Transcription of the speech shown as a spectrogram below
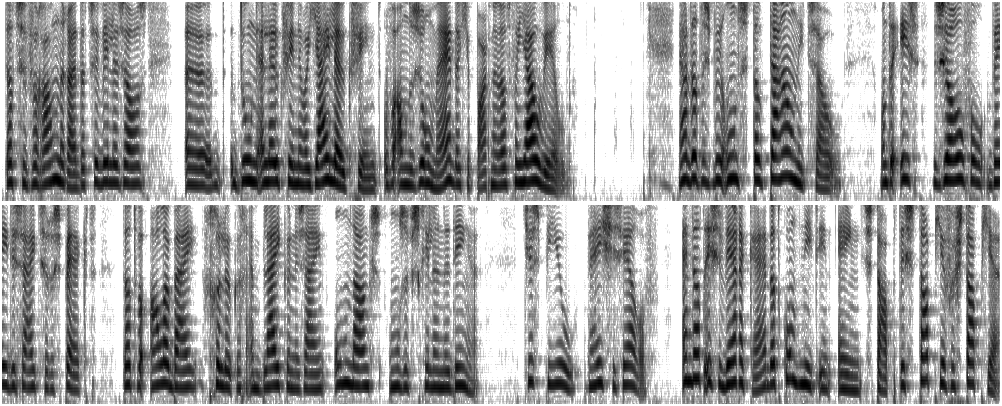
Dat ze veranderen, dat ze willen zoals uh, doen en leuk vinden wat jij leuk vindt. Of andersom, hè, dat je partner dat van jou wil. Nou, dat is bij ons totaal niet zo. Want er is zoveel wederzijdse respect dat we allebei gelukkig en blij kunnen zijn, ondanks onze verschillende dingen. Just be you, wees jezelf. En dat is werken, dat komt niet in één stap. Het is stapje voor stapje.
